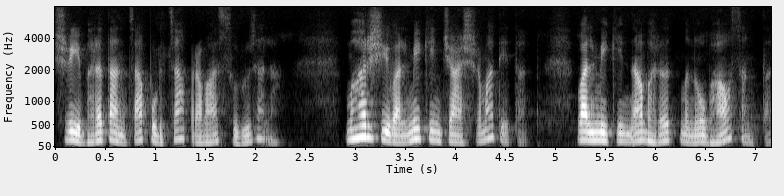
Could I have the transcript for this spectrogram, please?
श्री भरतांचा पुढचा प्रवास सुरू झाला. महर्षी वाल्मिकींच्या आश्रमात येतात. वाल्मिकींना भरत मनोभाव सांगतात.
